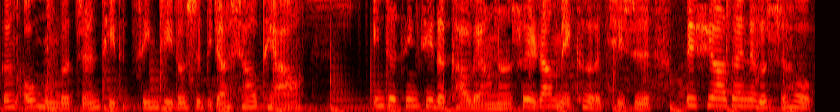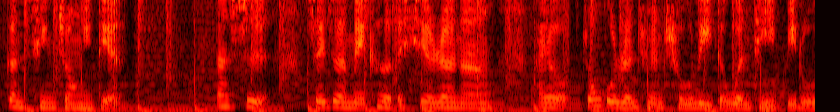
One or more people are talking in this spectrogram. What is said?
跟欧盟的整体的经济都是比较萧条。因着经济的考量呢，所以让梅克尔其实必须要在那个时候更轻松一点。但是随着梅克尔的卸任啊，还有中国人权处理的问题，比如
